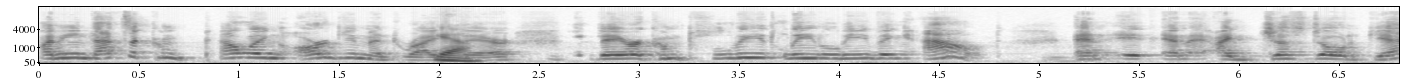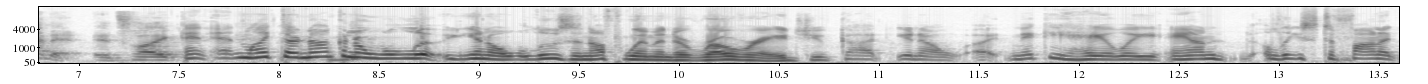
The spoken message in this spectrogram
I mean, that's a compelling argument right Yeah. there. that They are completely leaving out, and it and I just don't get it. It's like And, and like they're not going to, you know, lose enough women to row rage. You've got, you know, uh, Nikki Haley and Elise Stefanik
